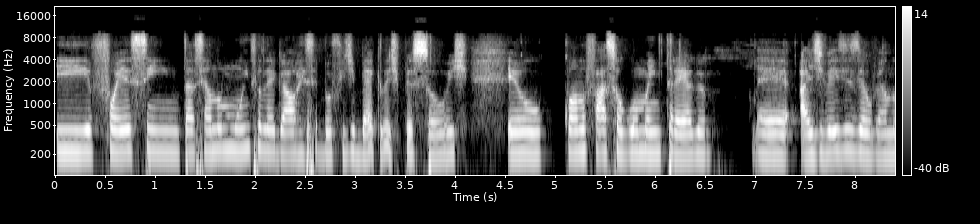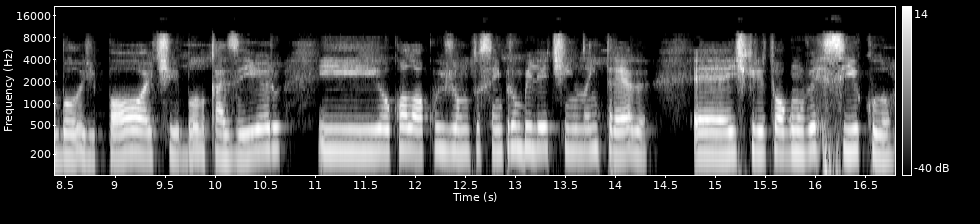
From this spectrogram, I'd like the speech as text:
e foi assim, tá sendo muito legal receber o feedback das pessoas. Eu, quando faço alguma entrega, é, às vezes eu vendo bolo de pote, bolo caseiro, e eu coloco junto sempre um bilhetinho na entrega, é, escrito algum versículo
